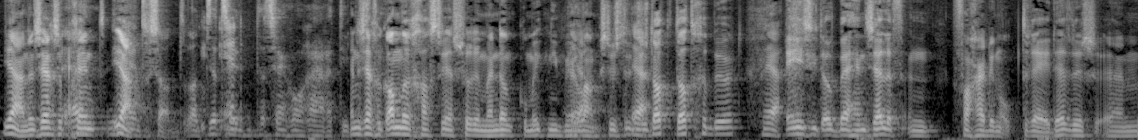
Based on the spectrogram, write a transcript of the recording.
Ja, dan zeggen ze op een gegeven moment, niet ja. interessant. Want dat zijn, dat zijn gewoon rare types. En dan zeggen ook andere gasten, ja sorry, maar dan kom ik niet meer Ja. langs. Dus, dus Ja. dat, dat gebeurt. Ja. En je ziet ook bij hen zelf een verharding optreden. Dus ehm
